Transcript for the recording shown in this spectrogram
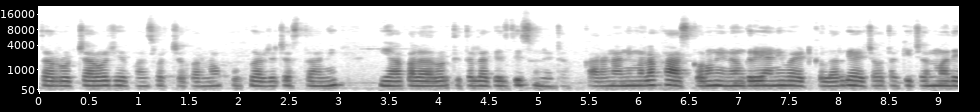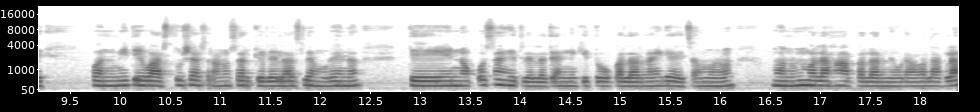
तर रोजच्या रोज हे पण स्वच्छ करणं खूप गरजेचं असतं आणि या कलरवर तिथं लगेच दिसून येतं. कारण आणि मला खास करून येणं ग्रे आणि व्हाईट कलर घ्यायचा होता किचनमध्ये पण मी ते वास्तुशास्त्रानुसार केलेलं असल्यामुळे ना ते नको सांगितलेलं त्यांनी की तो कलर नाही घ्यायचा म्हणून. म्हणून मला हा कलर निवडावा लागला.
